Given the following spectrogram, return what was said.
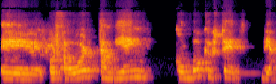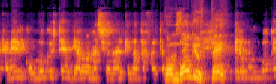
Eh, por favor, también convoque usted Díaz Canel, convoque usted al diálogo nacional que tanta falta. Convoque usted. Pero convoque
